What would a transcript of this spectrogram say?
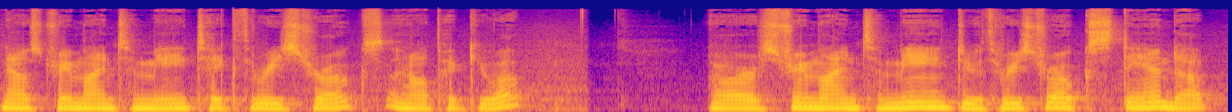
Now, streamline to me, take three strokes, and I'll pick you up. Or streamline to me, do three strokes, stand up,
